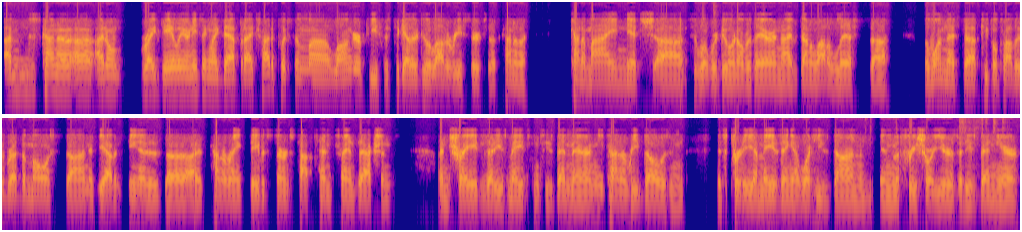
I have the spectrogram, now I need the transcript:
I'm just kind of, uh, I don't write daily or anything like that, but I try to put some uh, longer pieces together, do a lot of research. That's kind of kind of my niche to what we're doing over there. And I've done a lot of lists. The one that uh, people probably read the most, uh, and if you haven't seen it, is uh, I kind of ranked David Stearns' top 10 transactions and trades that he's made since he's been there. And you kind of read those, and it's pretty amazing at what he's done in the three short years that he's been here.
